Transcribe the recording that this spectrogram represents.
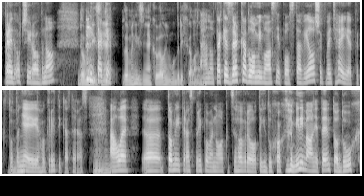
pred oči rovno. Dominik, také, Dominik znie ako veľmi múdry chalán. Áno, také zrkadlo mi vlastne postavil, však veď hej, tak toto mm-hmm. nie je jeho kritika teraz. Mm-hmm. Ale uh, to mi teraz pripomenulo, keď si hovoril o tých duchoch, minimálne tento duch,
